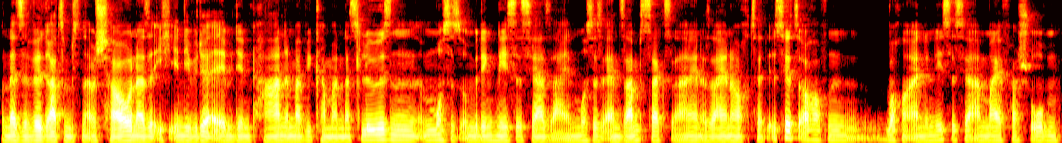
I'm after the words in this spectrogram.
Und da sind wir gerade so ein bisschen am Schauen, also ich individuell mit den Paaren immer, wie kann man das lösen? Muss es unbedingt nächstes Jahr sein? Muss es ein Samstag sein? Also eine Hochzeit ist jetzt auch auf ein Wochenende nächstes Jahr am Mai verschoben.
